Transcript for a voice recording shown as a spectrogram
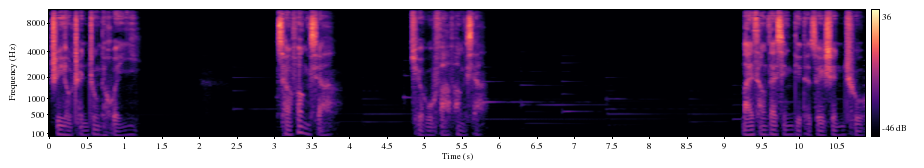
只有沉重的回忆，想放下，却无法放下，埋藏在心底的最深处。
